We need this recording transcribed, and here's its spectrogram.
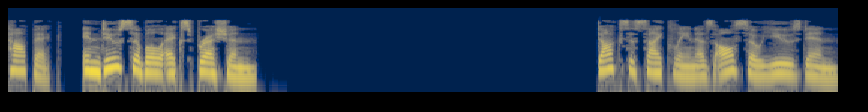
Topic: Inducible expression. Doxycycline is also used in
